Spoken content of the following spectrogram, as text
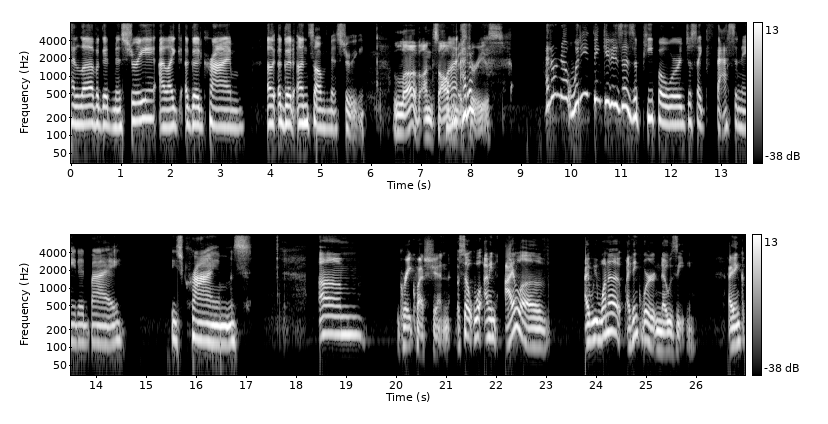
I love a good mystery. I like a good crime, a, a good unsolved mystery. Love unsolved Fun. I don't- mysteries. I don't know. What do you think it is as a people? We're just like fascinated by these crimes. Um, great question. So, well, I mean, I love. I we want to. I think we're nosy. I think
